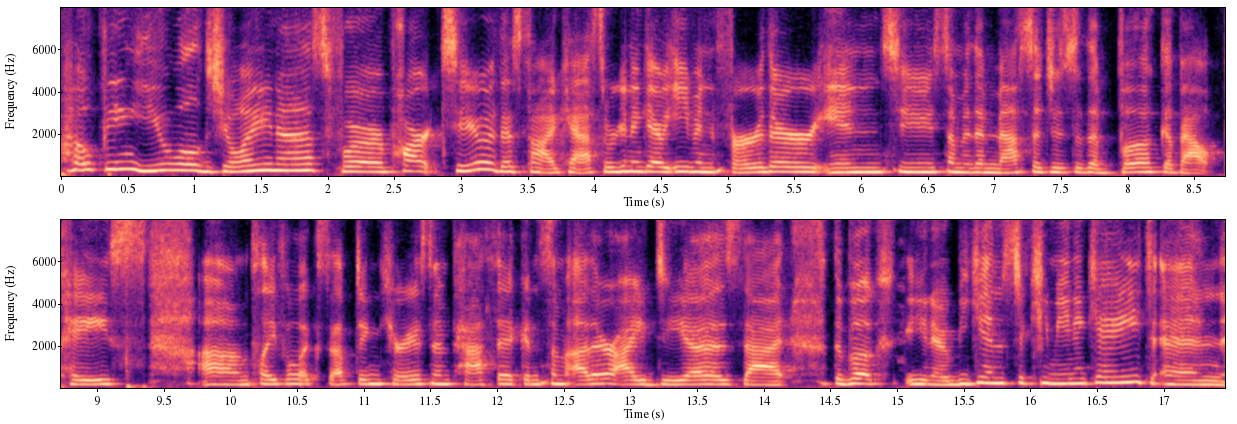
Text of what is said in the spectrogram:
hoping you will join us for part two of this podcast. We're going to go even further into some of the messages of the book about pace, um, playful, accepting, curious, empathic, and some other ideas that the book, you know, begins to communicate and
